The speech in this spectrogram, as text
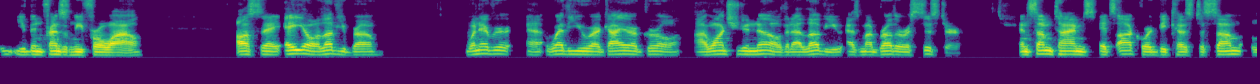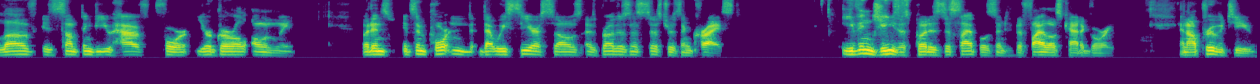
you've been friends with me for a while, I'll say, "Hey, yo, I love you, bro." Whenever, uh, whether you are a guy or a girl, I want you to know that I love you as my brother or sister. And sometimes it's awkward because to some, love is something that you have for your girl only. But it's, it's important that we see ourselves as brothers and sisters in Christ. Even Jesus put his disciples into the Philos category. And I'll prove it to you.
